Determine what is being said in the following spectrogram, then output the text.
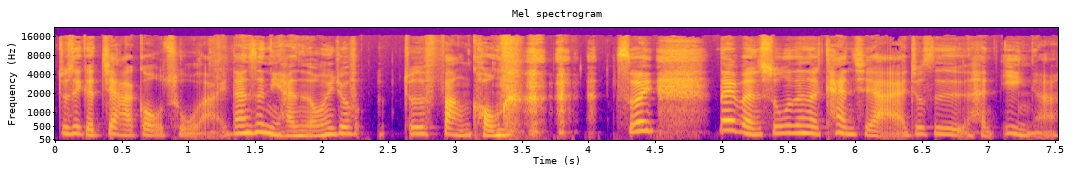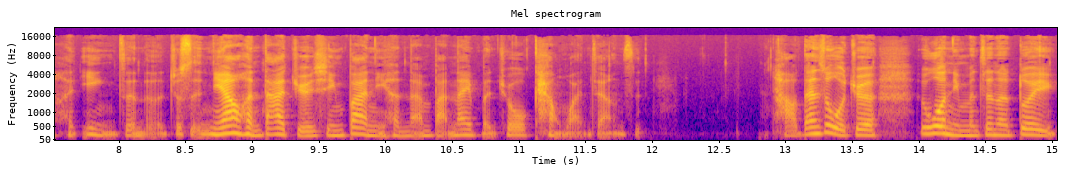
就是一个架构出来，但是你很容易就就是放空。所以那本书真的看起来就是很硬啊，很硬，真的就是你要很大决心，不然你很难把那一本就看完这样子。好，但是我觉得如果你们真的对。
